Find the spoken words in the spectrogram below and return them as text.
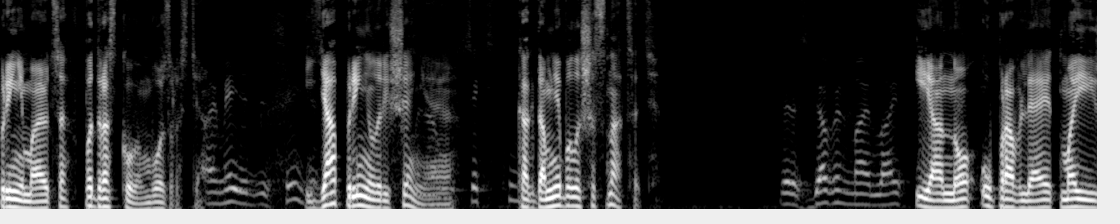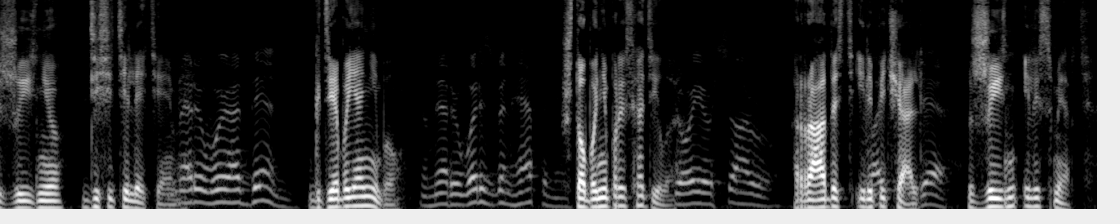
принимаются в подростковом возрасте. Я принял решение, когда мне было 16, и оно управляет моей жизнью десятилетиями. Где бы я ни был, что бы ни происходило, радость или печаль, жизнь или смерть,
